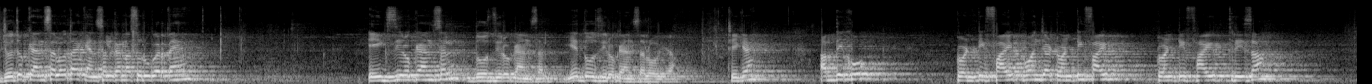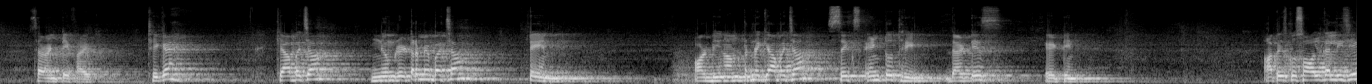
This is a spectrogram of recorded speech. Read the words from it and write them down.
जो जो कैंसिल होता है कैंसिल करना शुरू करते हैं। एक ज़ीरो कैंसिल दो ज़ीरो कैंसिल ये दो ज़ीरो कैंसिल हो गया। ठीक है? अब देखो ट्वेंटी फाइव वन जा twenty five twenty five three जा सेवेंटी फाइव ठीक है? क्या बचा? न्यूमरेटर में बचा टेन और डिनोमिनेटर में क्या बचा? Six into three that is eighteen आप इसको सॉल्व कर लीजिए।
